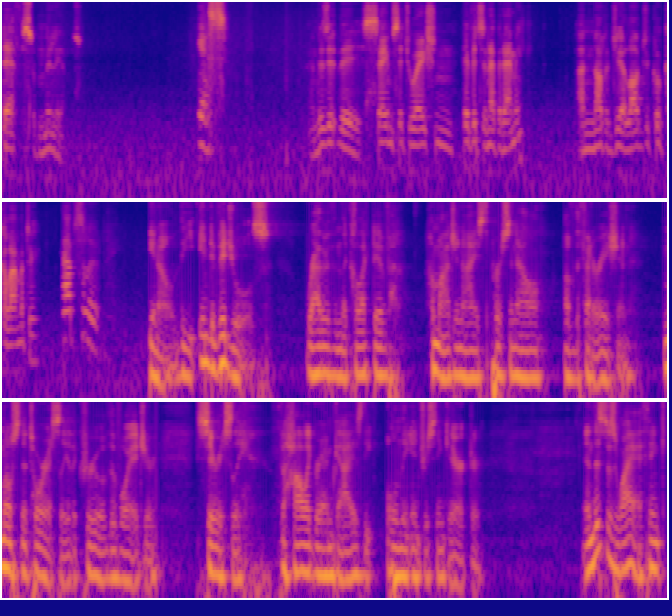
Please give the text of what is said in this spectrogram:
deaths of millions. Yes. And is it the same situation if it's an epidemic and not a geological calamity? Absolutely. You know, the individuals rather than the collective homogenized personnel of the Federation. Most notoriously, the crew of the Voyager. Seriously, the hologram guy is the only interesting character. And this is why I think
